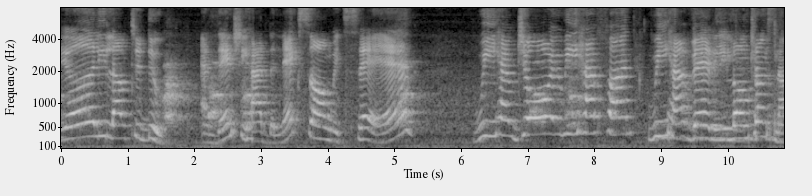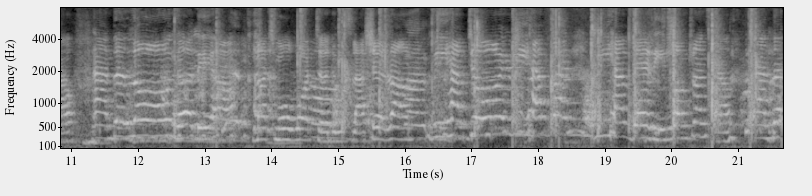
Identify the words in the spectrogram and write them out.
really loved to do. And then she had the next song which said, we have joy, we have fun, we have very long trunks now. And the longer they are, much more water do splash around. We have joy, we have fun, we have very long trunks now. And the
